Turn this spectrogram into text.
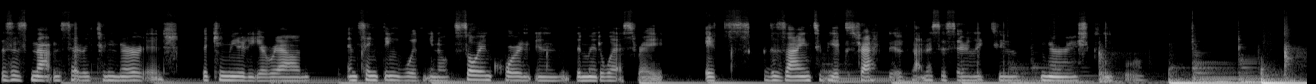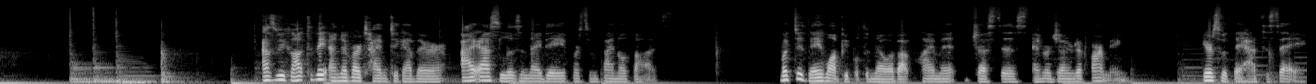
this is not necessarily to nourish the community around. And same thing with you know soy and corn in the Midwest, right? It's designed to be extractive, not necessarily to nourish people. As we got to the end of our time together, I asked Liz and Aidee for some final thoughts. What do they want people to know about climate, justice, and regenerative farming? Here's what they had to say.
